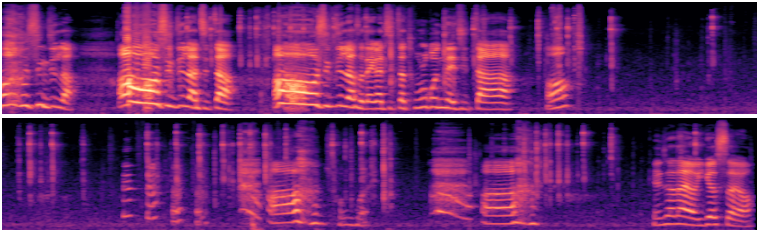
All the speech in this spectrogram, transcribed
아우 승질나 아우 승질 나 진짜. 아우 승질나서 내가 진짜 돌겄네 진짜. 어? 아 정말. 아 괜찮아요. 이겼어요.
